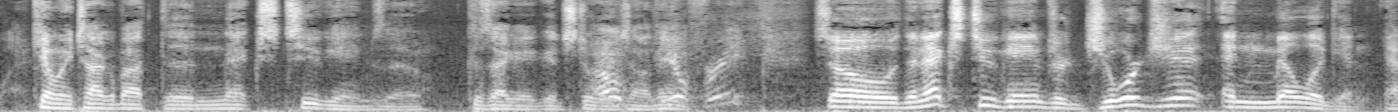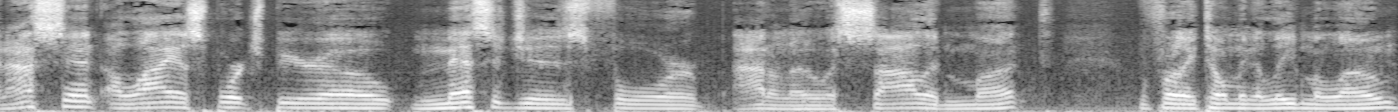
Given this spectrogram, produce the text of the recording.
play. Can we talk about the next two games though? Because I got good stories Oh, on them. feel free. So the next two games are Georgia and Milligan, and I sent Elias Sports Bureau messages for I don't know a solid month before they told me to leave them alone.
